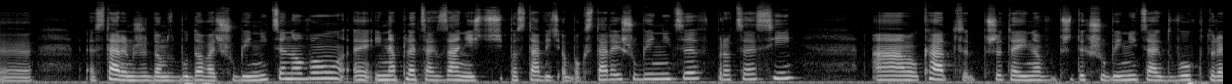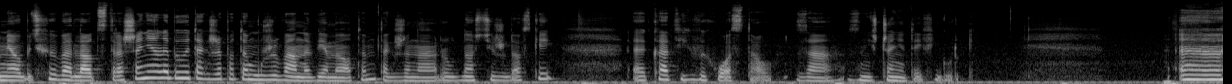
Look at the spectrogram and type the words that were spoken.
e, starym Żydom zbudować szubienicę nową e, i na plecach zanieść, postawić obok starej szubienicy w procesji. A kat przy, tej, now- przy tych szubienicach dwóch, które miały być chyba dla odstraszenia, ale były także potem używane, wiemy o tym, także na ludności żydowskiej. e, Kat ich wychłostał za zniszczenie tej figurki. E,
